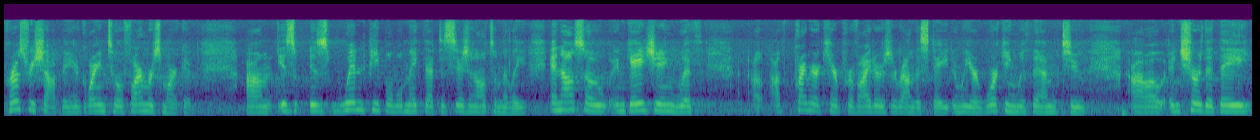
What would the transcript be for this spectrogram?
grocery shopping or going to a farmer's market. Um, is is when people will make that decision ultimately, and also engaging with primary care providers around the state, and we are working with them to uh, ensure that they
